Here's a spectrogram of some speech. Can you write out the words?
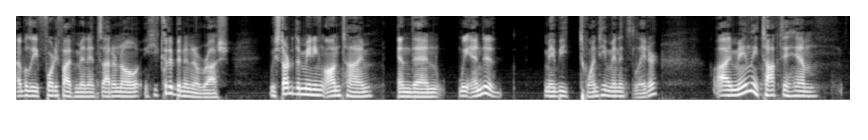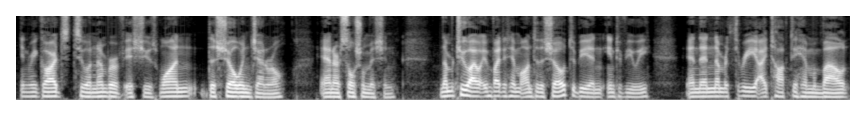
I believe, 45 minutes. I don't know. He could have been in a rush. We started the meeting on time, and then we ended maybe 20 minutes later. I mainly talked to him in regards to a number of issues. One, the show in general and our social mission. Number two, I invited him onto the show to be an interviewee. And then number three, I talked to him about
